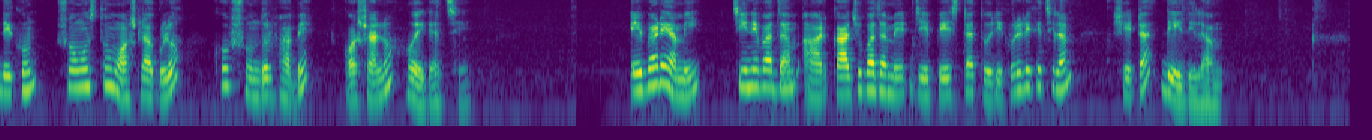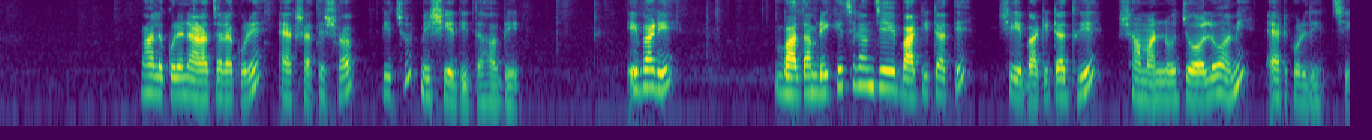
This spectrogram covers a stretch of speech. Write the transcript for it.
দেখুন, সমস্ত মশলাগুলো খুব সুন্দরভাবে কষানো হয়ে গেছে। এবারে আমি বাদাম আর কাজু বাদামের যে পেস্টটা তৈরি করে রেখেছিলাম, সেটা দিয়ে দিলাম। ভালো করে নাড়াচাড়া করে একসাথে সব কিছু মিশিয়ে দিতে হবে। এবারে বাদাম রেখেছিলাম যে বাটিটাতে, সেই বাটিটা ধুয়ে সামান্য জলও আমি অ্যাড করে দিচ্ছি।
